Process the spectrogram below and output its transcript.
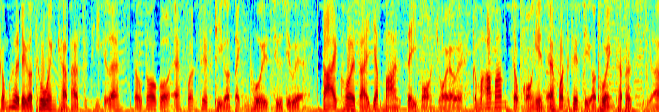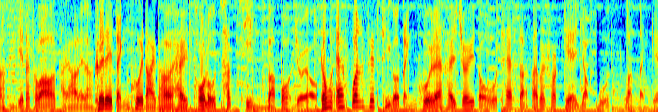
咁佢哋個 towing capacity 咧，就多過 F150 個頂配少少嘅，大概就係一萬四磅左右嘅。咁啱啱就講完 F150 個 towing capacity 啦，唔記得嘅話我睇下你啦。佢哋頂配大概係拖到七千五百磅左右。咁 F150 個頂配呢，係追到 Tesla Cybertruck 嘅入門能力嘅。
